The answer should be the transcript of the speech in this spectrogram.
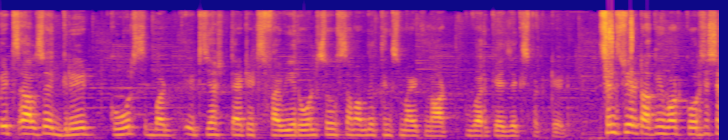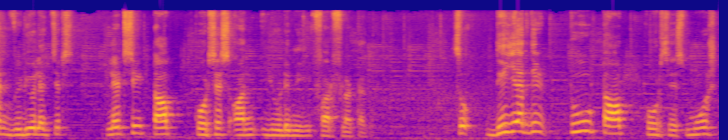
it's also a great course but it's just that it's five year old so some of the things might not work as expected. Since we are talking about courses and video lectures let's see top courses on udemy for flutter. So these are the two top courses most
